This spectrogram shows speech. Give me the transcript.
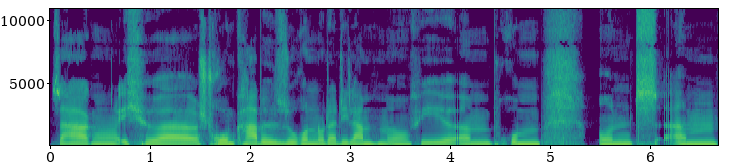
sagen, ich höre Stromkabel surren oder die Lampen irgendwie ähm, brummen und ähm,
